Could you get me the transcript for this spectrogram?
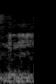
قريب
